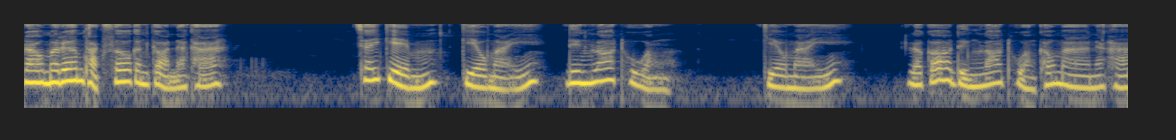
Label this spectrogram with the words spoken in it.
เรามาเริ่มถักโซ่กันก่อนนะคะ ใช้เข็ม เกี่ยวไหม ดึงลอดห่วง เกี่ยวไหม แล้วก็ดึงลอดห่วงเข้ามานะคะ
